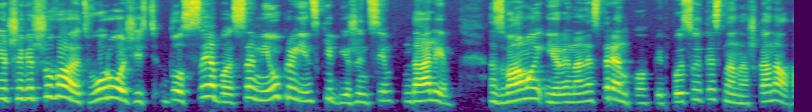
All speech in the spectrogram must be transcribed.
і чи відчувають ворожість до себе самі українські біженці. Далі з вами Ірина Нестеренко. Підписуйтесь на наш канал.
